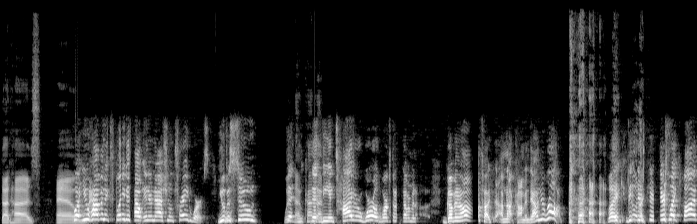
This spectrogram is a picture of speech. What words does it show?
that has. Um, What you haven't explained is how international trade works. You've assumed wait that, calm that the entire world works on a government government. I'm not calming down. You're wrong. Like, the, No, there's, there's like five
